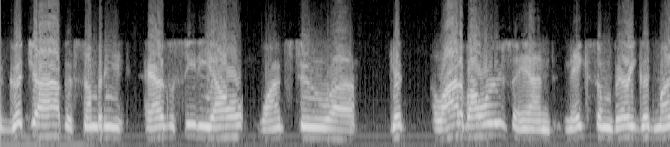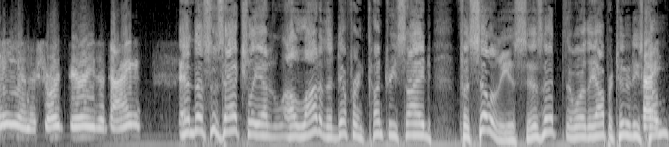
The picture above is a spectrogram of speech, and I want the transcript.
a good job if somebody has a CDL, wants to uh, get a lot of hours and make some very good money in a short period of time. And this is actually at a lot of the different countryside facilities, isn't it, where the opportunities right. come?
